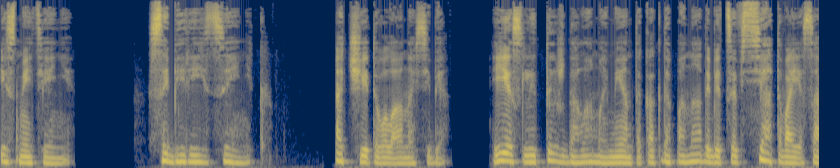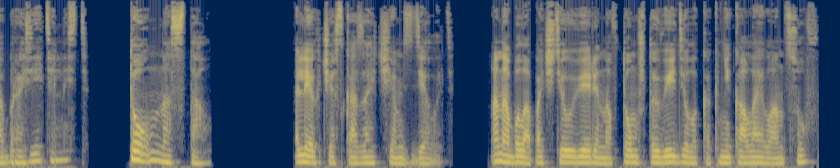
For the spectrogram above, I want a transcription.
и смятение. «Собери ценник», — отчитывала она себя. «Если ты ждала момента, когда понадобится вся твоя сообразительность, то он настал». Легче сказать, чем сделать. Она была почти уверена в том, что видела, как Николай Ланцов,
